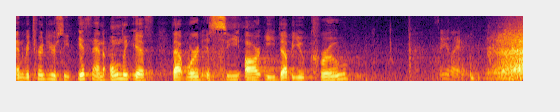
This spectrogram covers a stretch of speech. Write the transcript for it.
and return to your seat if and only if that word is C R E W, crew. See you later.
